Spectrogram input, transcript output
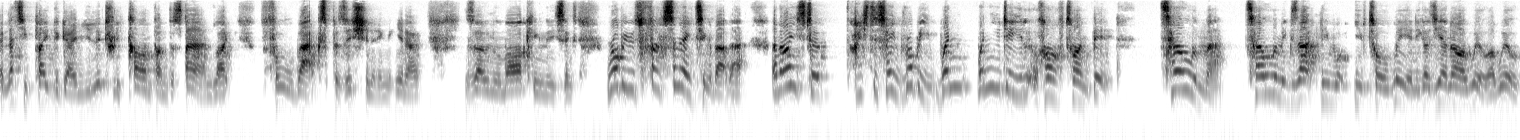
unless you played the game, you literally can't understand, like fullbacks positioning, you know, zonal marking, these things. Robbie was fascinating about that, and I used to, I used to say, Robbie, when when you do your little half-time bit, tell them that, tell them exactly what you've told me, and he goes, yeah, no, I will, I will,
